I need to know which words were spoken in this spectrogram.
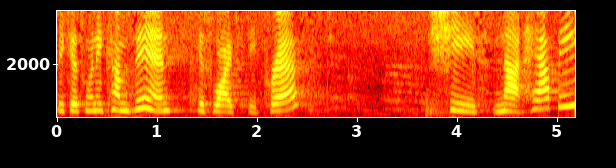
Because when he comes in, his wife's depressed, she's not happy,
